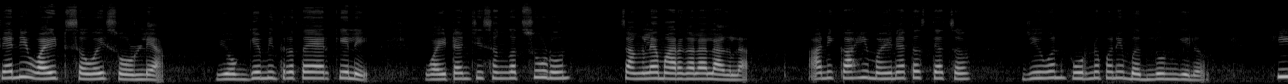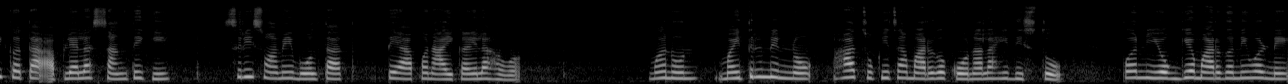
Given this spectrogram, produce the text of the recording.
त्याने वाईट सवय सोडल्या. योग्य मित्र तयार केले. वाईटांची संगत सोडून चांगल्या मार्गाला लागला आणि काही महिन्यातच त्याचं जीवन पूर्णपणे बदलून गेलं. ही कथा आपल्याला सांगते की श्री स्वामी बोलतात ते आपण ऐकायला हवं. म्हणून मैत्रिणींनो हा चुकीचा मार्ग कोणालाही दिसतो पण योग्य मार्ग निवडणे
